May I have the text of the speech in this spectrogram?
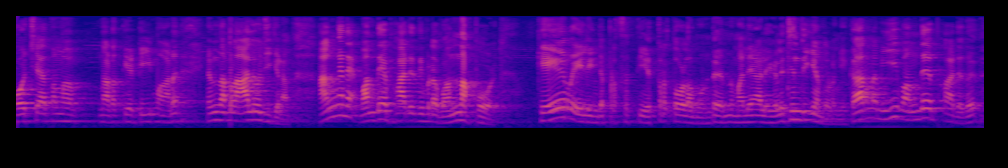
ഘോഷയാത്ര നടത്തിയ ടീമാണ് എന്ന് നമ്മൾ ആലോചിക്കണം. അങ്ങനെ വന്ദേ ഭാരത് ഇവിടെ വന്നപ്പോൾ കെ റെയിലിന്റെ പ്രസക്തി എത്രത്തോളം ഉണ്ട് എന്ന് മലയാളികൾ ചിന്തിക്കാൻ തുടങ്ങി. കാരണം ഈ വന്ദേ ഭാരത്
